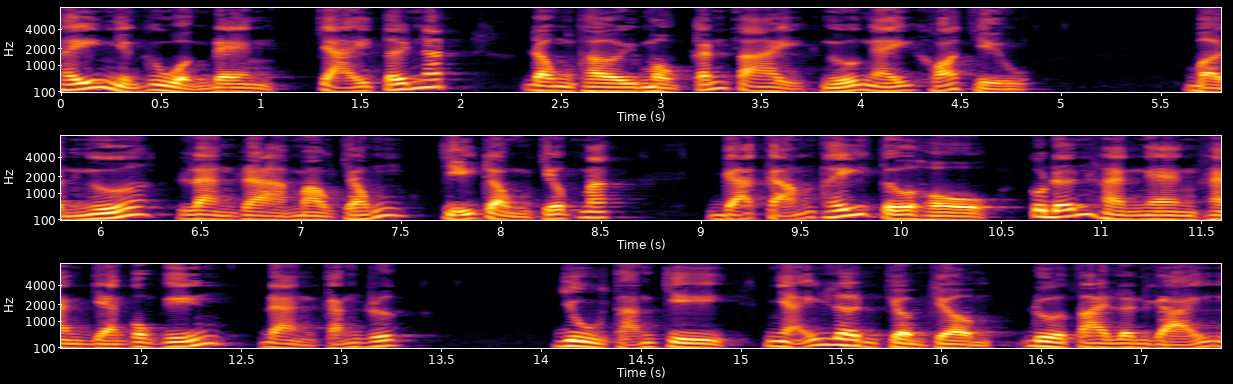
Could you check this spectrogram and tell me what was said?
thấy những cái quần đen chạy tới nách, đồng thời một cánh tay ngửa ngáy khó chịu. Bệnh ngứa lan ra mau chóng, chỉ trong chớp mắt, gã cảm thấy tựa hồ có đến hàng ngàn hàng vạn con kiến đang cắn rứt. dù Thẳng Chi nhảy lên chồm chồm đưa tay lên gãi,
